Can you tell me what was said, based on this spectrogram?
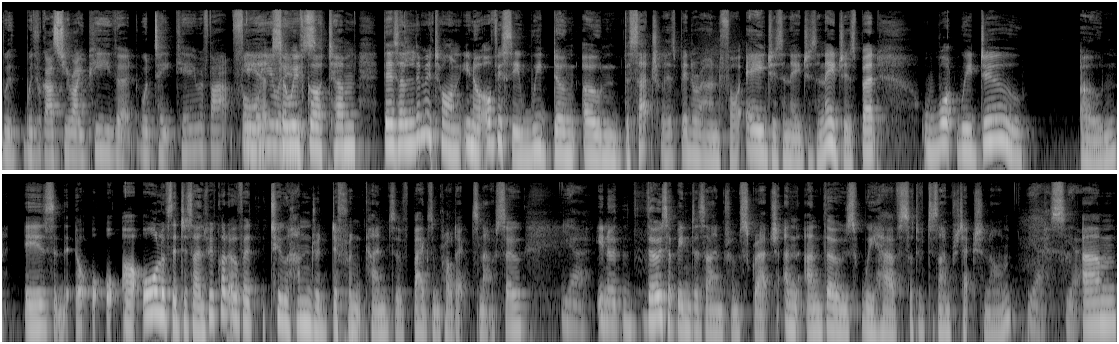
with with regards to your IP that would take care of that for yeah, you. So we've got um, there's a limit on you know obviously we don't own the satchel. It's been around for ages and ages and ages, but what we do own is are all of the designs. We've got over 200 different kinds of bags and products now. So, yeah, you know, those have been designed from scratch, and and those we have sort of design protection on. Yes, yeah. Um,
